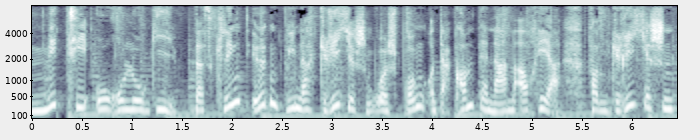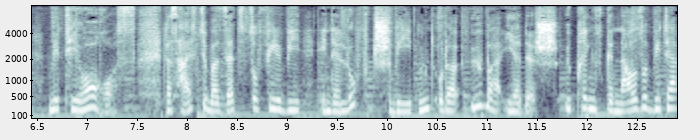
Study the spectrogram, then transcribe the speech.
Meteorologie. Das klingt irgendwie nach griechischem Ursprung und da kommt der Name auch her. Vom griechischen Meteoros. Das heißt übersetzt so viel wie in der Luft schwebend oder überirdisch. Übrigens genauso wie der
